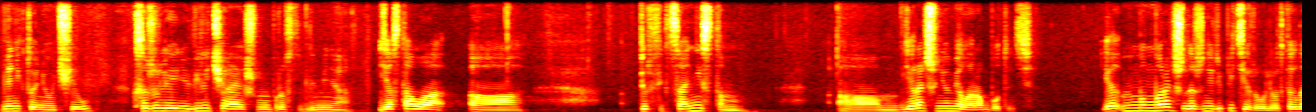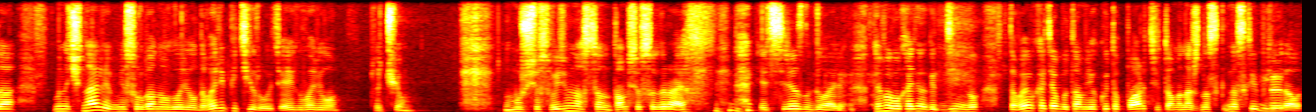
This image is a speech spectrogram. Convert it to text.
Меня никто не учил. К сожалению, величайшему просто для меня. Я стала а, перфекционистом. А, я раньше не умела работать. Я, мы, мы раньше даже не репетировали. Вот когда мы начинали, мне Сурганова говорила, давай репетировать. А я говорила, зачем? Ну, мы же сейчас выйдем на сцену, там все сыграем. Я тебе серьезно говорю. Ну, мы выходили, говорит, Дин, ну, давай хотя бы там я какую-то партию, там она же на, на скрипке Да. играла.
